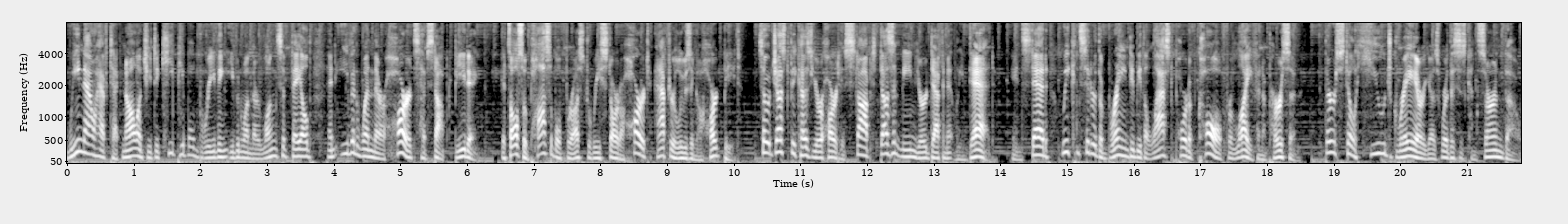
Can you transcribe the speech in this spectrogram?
We now have technology to keep people breathing even when their lungs have failed and even when their hearts have stopped beating. It's also possible for us to restart a heart after losing a heartbeat. So just because your heart has stopped doesn't mean you're definitely dead. Instead, we consider the brain to be the last port of call for life in a person. There are still huge gray areas where this is concerned, though,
